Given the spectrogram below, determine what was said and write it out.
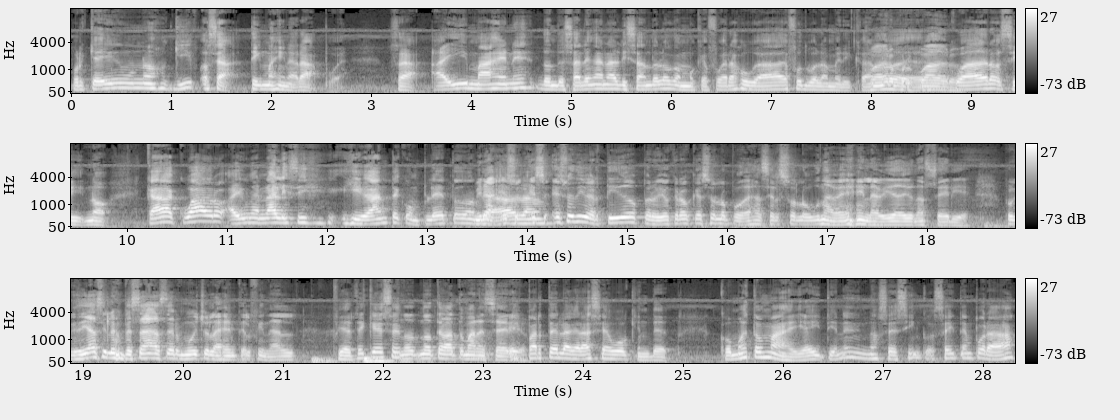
Porque hay unos GIFs, o sea, te imaginarás, pues. O sea, hay imágenes donde salen analizándolo como que fuera jugada de fútbol americano. Cuadro por cuadro. Cuadro, sí, no. Cada cuadro hay un análisis gigante completo donde Mira, eso, hablan- eso, eso es divertido, pero yo creo que eso lo podés hacer solo una vez en la vida de una serie. Porque ya si lo empezás a hacer mucho, la gente al final Fíjate que ese no, no te va a tomar en es serio. parte de la gracia de Walking Dead. Como estos más, y ahí tienen, no sé, cinco o seis temporadas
